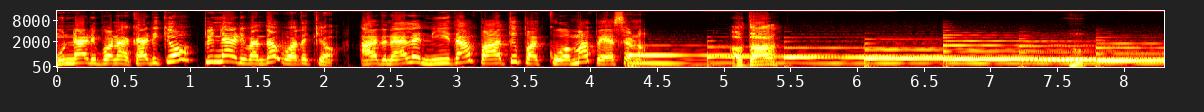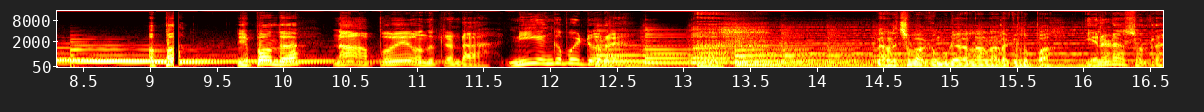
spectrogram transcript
முன்னாடி போனா கடிக்கும் பின்னாடி வந்தா உதைக்கும். அதனால நீ தான் பார்த்து பக்குவமா பேசணும். அத்தா அப்பா எப்போ வந்த? நான் அப்பவே வந்துட்டேன்டா. நீ எங்க போயிட்டு வர? நினச்சி பார்க்க முடியாதெல்லாம் நடக்குதுப்பா. என்னடா சொல்ற?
